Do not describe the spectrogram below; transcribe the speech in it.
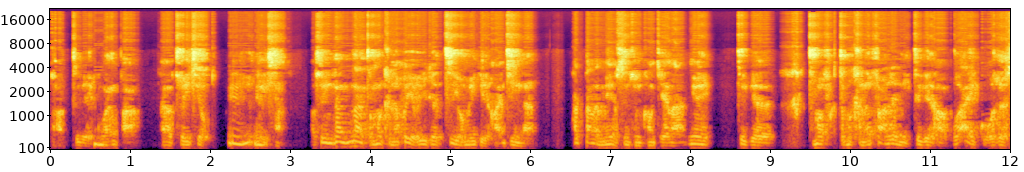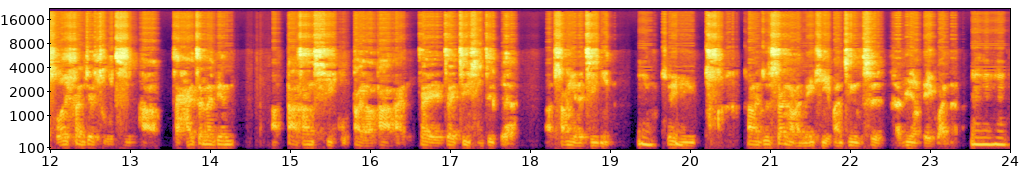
啊这个国安法啊要追究的嗯嗯对象啊。所以那那怎么可能会有一个自由媒体的环境呢？他当然没有生存空间了，因为这个怎么怎么可能放任你这个哈不爱国的所谓犯罪组织啊，在还在那边啊大张旗鼓、大摇大摆，在在进行这个啊商业的经营？嗯，所以当然就是香港的媒体环境是很令人悲观的。嗯嗯，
